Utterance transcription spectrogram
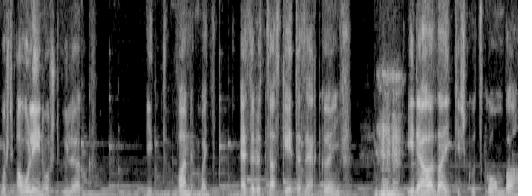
most ahol én most ülök, itt van vagy 1500-2000 könyv, ide-haza egy kis kuckómba,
